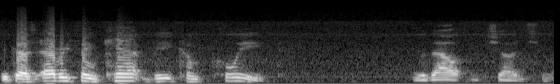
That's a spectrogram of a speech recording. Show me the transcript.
Because everything can't be complete without judgment.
